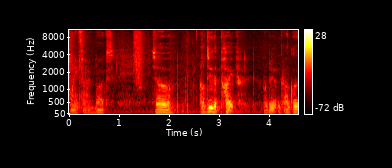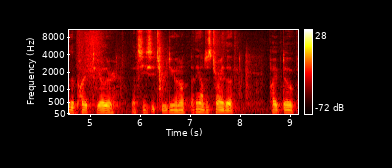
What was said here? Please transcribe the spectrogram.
25 bucks. So I'll do the pipe. I'll do. I'll glue the pipe together. That's easy to redo, and I'll, I think I'll just try the pipe dope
